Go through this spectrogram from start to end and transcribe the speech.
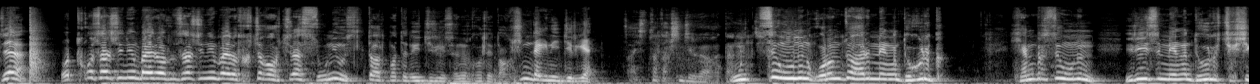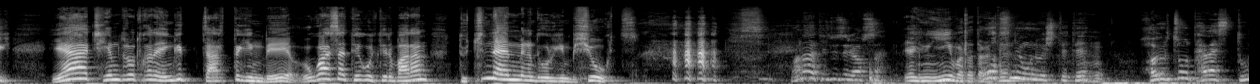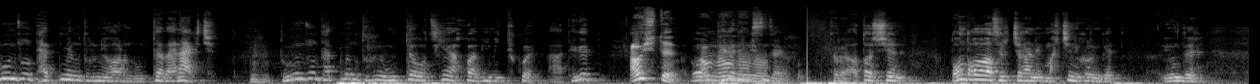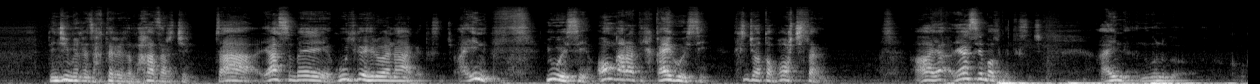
За, удахгүй сар шинийн баяр болон сар шинийн баяр болох гэж байгаа учраас үнийн өсөлттэй холбоотой нэг жиргээ сонирхолтой догшин дагны жиргээ. За стар тагшин жиргээ байгаа да. Үндсэн үнэ нь 320 мянган төгрөг. Хямдарсан үнэ нь 99 мянган төгрөг чиг шиг. Яаж хямдруулахаараа ингэж зардаг юм бэ? Угаасаа тэгвэл тэр бараа нь 48 мянган төгрөг юм биш үү гэсэн. Манай телевизээр явсан. Яг ийм болоод байгаа Ууцны тийм. үн биш үү те? 250-аас 450 мянган төгрөгийн хооронд үнэтэй байна гэж. 450 мянган төгрөгийн үнэтэй ууц хин авах бай би мэдэхгүй байна. Аа тэгээд Ав штэ. тэгээд ингэсэн заяа. Тэр одоо жишээ нь дунд говоос ирж байгаа нэг малчин нөхөр ингээд юун дээр дэнжимийн зах дээр махаа зарж байна. За яасан бэ? Гүйлгээ хэр байна гэдгсэн чи. А энэ юу вэ? Он гараад их гайгүй байсан. Тэгсэн чи одоо буурчлаа. А я- яасан бол гэдгсэн чи. А энэ нөгөө нэг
